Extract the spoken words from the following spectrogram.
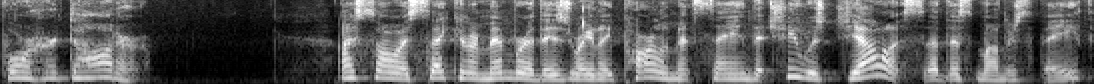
for her daughter. I saw a secular member of the Israeli parliament saying that she was jealous of this mother's faith.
